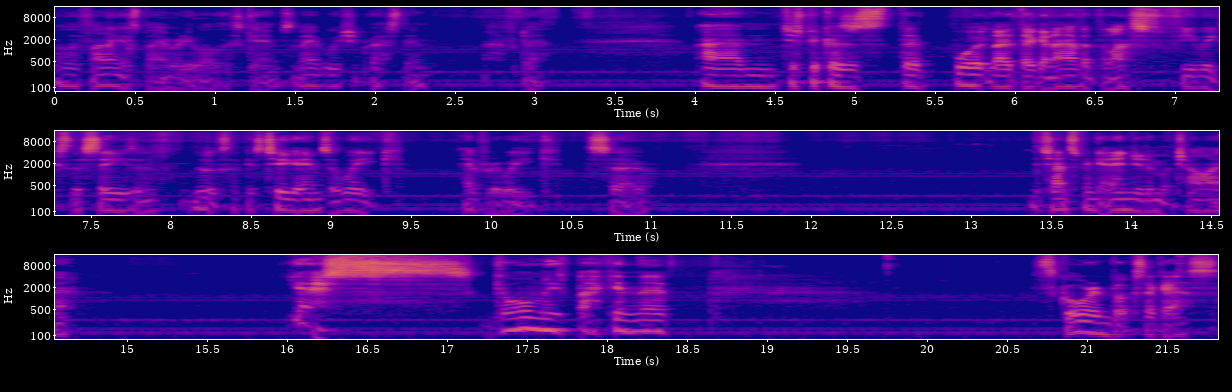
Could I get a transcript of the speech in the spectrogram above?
Although Flanagan's playing really well this game, so maybe we should rest him after. Um, just because the workload they're going to have at the last few weeks of the season, it looks like it's two games a week, every week. So the chance of him getting injured are much higher. Yes, Gormley's back in the scoring books, I guess.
